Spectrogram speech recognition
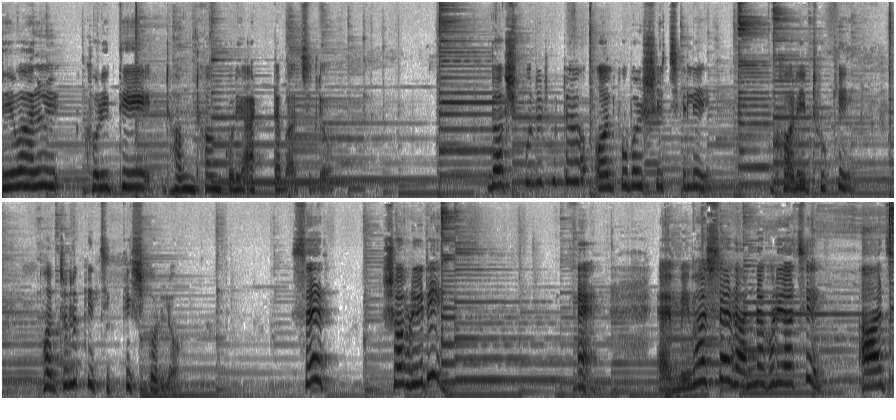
দেওয়াল ঘড়িতে ঢং ঢং করে আটটা বাজলো। দশ পনেরোটা অল্প বয়সী ছেলে ঘরে ঢুকে ভদ্রলোককে জিজ্ঞেস করল, স্যার, সব রেডি হ্যাঁ বিভাসরা রান্নাঘরে আছে। আজ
